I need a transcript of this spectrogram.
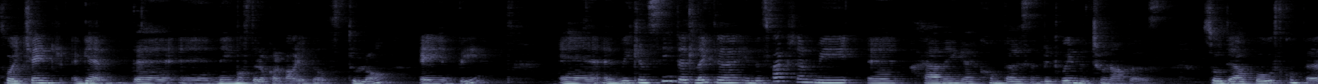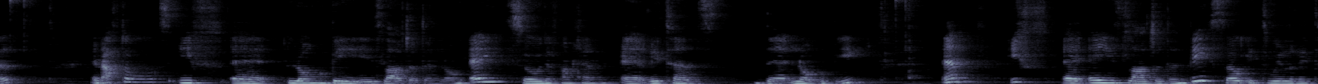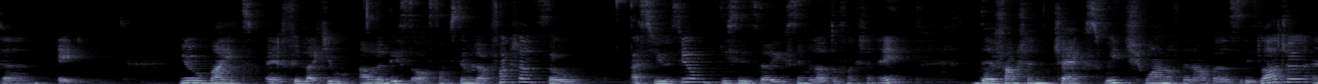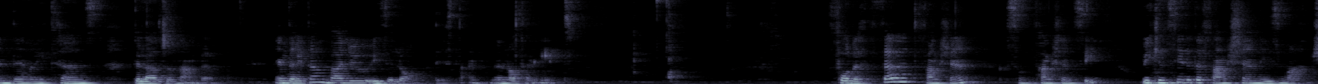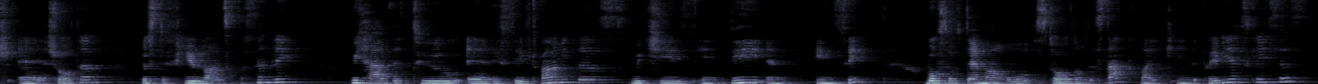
So I change again the uh, name of the local variables to long, A and B. Uh, and we can see that later in this function we are having a comparison between the two numbers. So they are both compared and afterwards, if uh, long b is larger than long a, so the function uh, returns the long b. And if uh, a is larger than b, so it will return a. You might feel like you already saw some similar functions, so as you assume, this is very similar to function a. The function checks which one of the numbers is larger and then returns the larger number and the return value is a long this time and not an int. For the third function, some function c, we can see that the function is much uh, shorter, just a few lines of assembly. We have the two uh, received parameters, which is in D and in c. Both of them are all stored on the stack, like in the previous cases.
